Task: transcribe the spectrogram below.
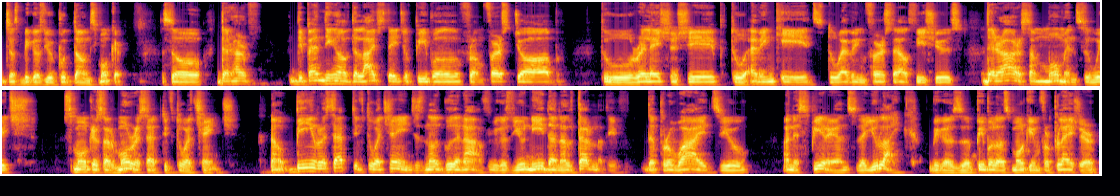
just because you put down smoker. So there are, depending of the life stage of people, from first job to relationship to having kids to having first health issues, there are some moments in which smokers are more receptive to a change. Now, being receptive to a change is not good enough because you need an alternative that provides you an experience that you like because uh, people are smoking for pleasure.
